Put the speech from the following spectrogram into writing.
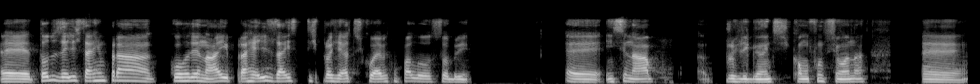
É, todos eles servem para coordenar e para realizar esses projetos que o Everton falou sobre é, ensinar para os ligantes como funciona é,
